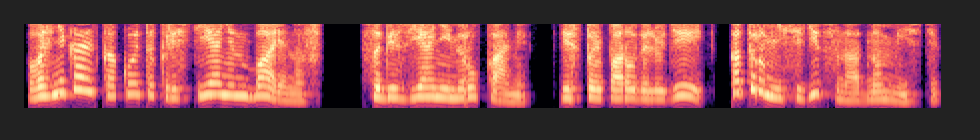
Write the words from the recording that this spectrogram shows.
Возникает какой-то крестьянин Баринов с обезьяньими руками, из той породы людей, которым не сидится на одном месте.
